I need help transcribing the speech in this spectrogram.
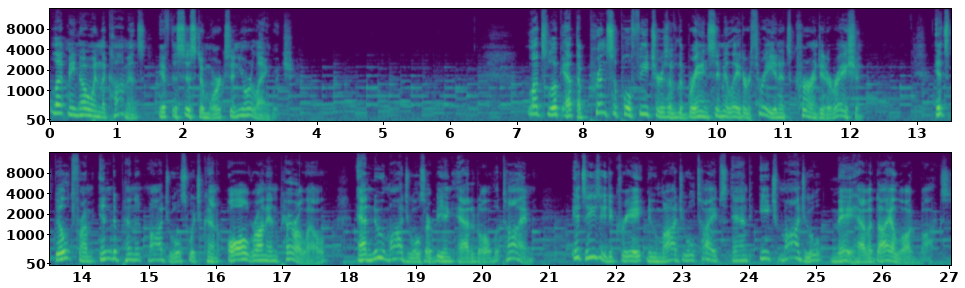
let me know in the comments if the system works in your language. Let's look at the principal features of the Brain Simulator 3 in its current iteration. It's built from independent modules which can all run in parallel, and new modules are being added all the time. It's easy to create new module types, and each module may have a dialog box.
